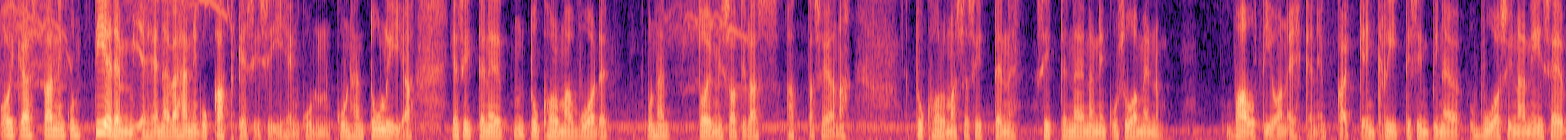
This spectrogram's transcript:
oikeastaan niin kuin tiedemiehenä vähän niin kuin katkesi siihen, kun, kun hän tuli. Ja, ja sitten ne Tukholman vuodet, kun hän toimi sotilasattaseana Tukholmassa sitten, sitten näinä niin kuin Suomen valtion ehkä niin kaikkein kriittisimpinä vuosina, niin se,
